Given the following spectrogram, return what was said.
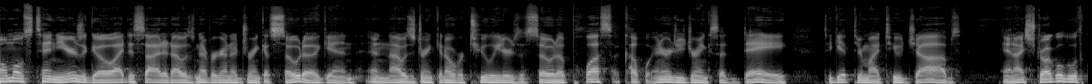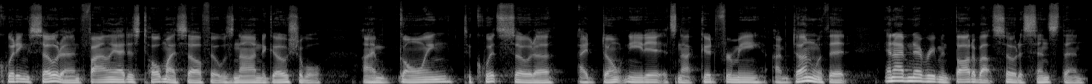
almost 10 years ago, I decided I was never going to drink a soda again. And I was drinking over two liters of soda plus a couple energy drinks a day to get through my two jobs. And I struggled with quitting soda. And finally, I just told myself it was non negotiable. I'm going to quit soda. I don't need it. It's not good for me. I'm done with it. And I've never even thought about soda since then.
